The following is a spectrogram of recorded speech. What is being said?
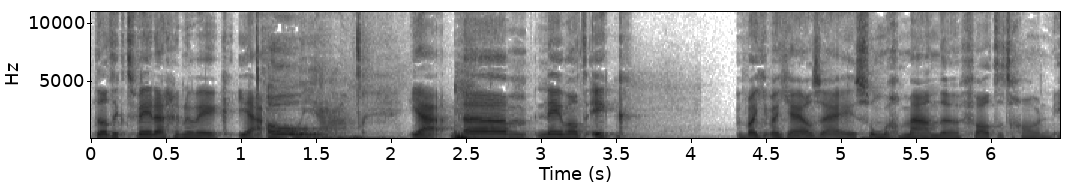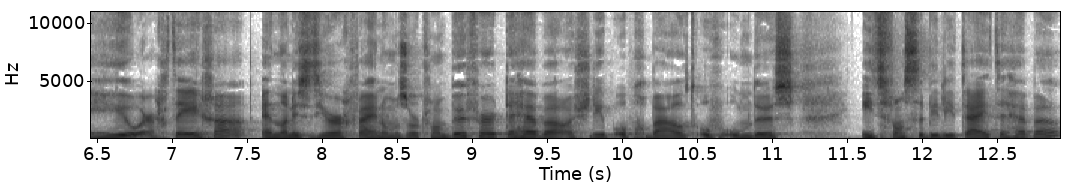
dat ik twee dagen in de week. Ja, Oh ja. ja ehm, nee, want ik, wat, wat jij al zei, sommige maanden valt het gewoon heel erg tegen. En dan is het heel erg fijn om een soort van buffer te hebben als je die hebt opgebouwd. Of om dus iets van stabiliteit te hebben.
